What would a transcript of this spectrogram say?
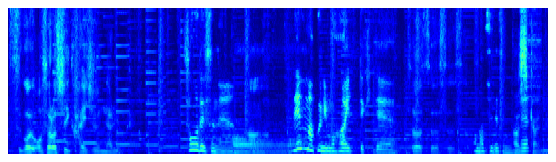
すごい恐ろしい怪獣になるよねそうですねあ。ー粘膜にも入ってきて、そうそうそうそう話ですもんね確。かに。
